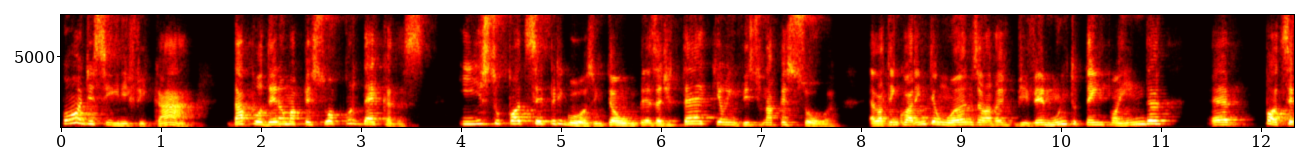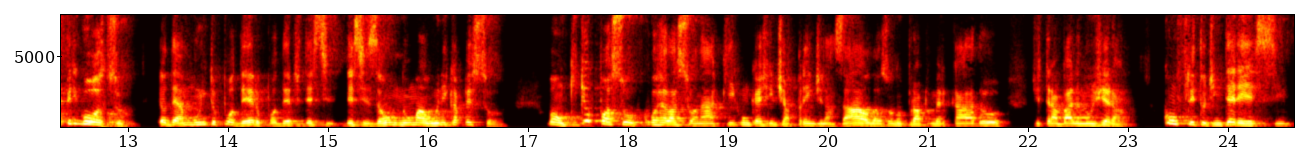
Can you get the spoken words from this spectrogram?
pode significar dar poder a uma pessoa por décadas. E isso pode ser perigoso. Então, empresa de tech, eu invisto na pessoa. Ela tem 41 anos, ela vai viver muito tempo ainda. É, pode ser perigoso eu der muito poder, o poder de decisão numa única pessoa. Bom, o que, que eu posso correlacionar aqui com o que a gente aprende nas aulas ou no próprio mercado de trabalho no geral? Conflito de interesse,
